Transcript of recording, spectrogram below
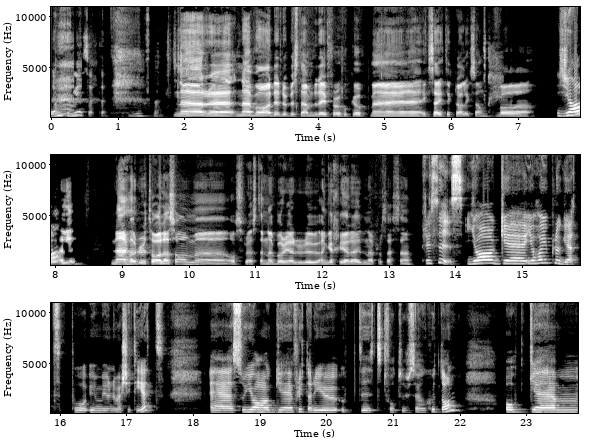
Den på det sättet. När, eh, när var det du bestämde dig för att hooka upp med Excitec då? Liksom? Var, ja. Var, eller, när hörde du talas om eh, oss förresten? När började du engagera i den här processen? Precis. Jag, eh, jag har ju pluggat på Umeå universitet. Eh, så jag flyttade ju upp dit 2017. Och ehm,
